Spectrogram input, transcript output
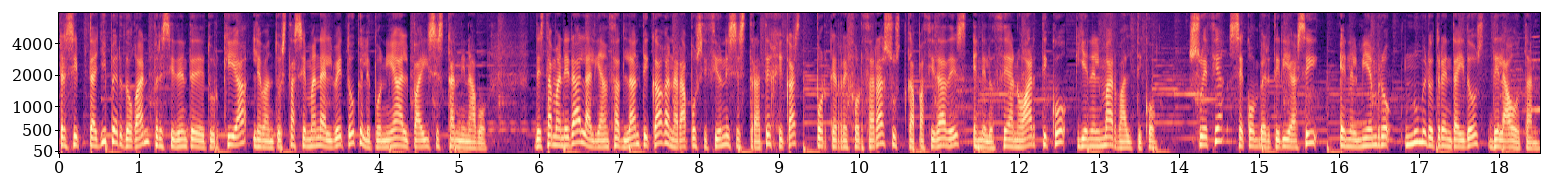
Recep Tayyip Erdogan, presidente de Turquía, levantó esta semana el veto que le ponía al país escandinavo. De esta manera, la Alianza Atlántica ganará posiciones estratégicas porque reforzará sus capacidades en el Océano Ártico y en el Mar Báltico. Suecia se convertiría así en el miembro número 32 de la OTAN.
